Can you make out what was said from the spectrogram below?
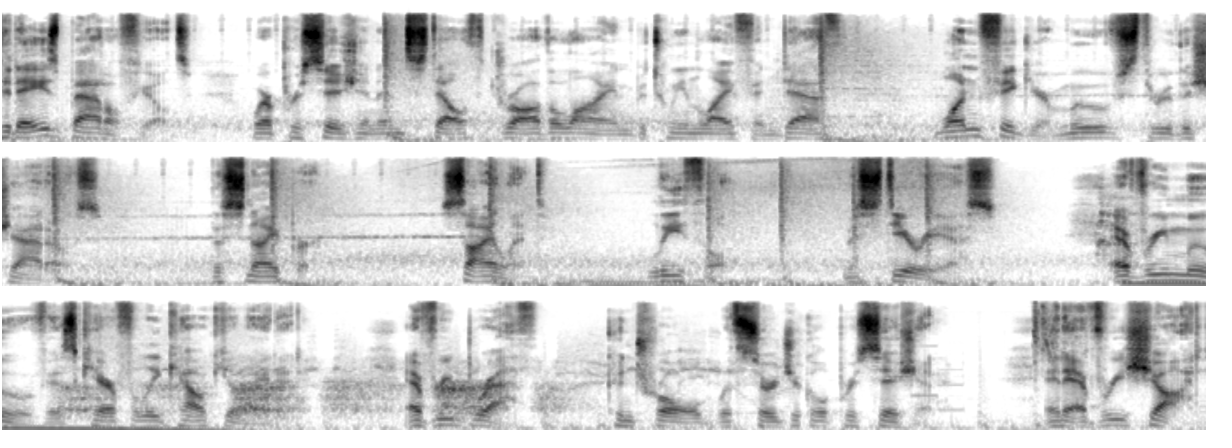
today's battlefields, where precision and stealth draw the line between life and death, one figure moves through the shadows. The sniper. Silent, lethal, mysterious. Every move is carefully calculated, every breath controlled with surgical precision, and every shot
